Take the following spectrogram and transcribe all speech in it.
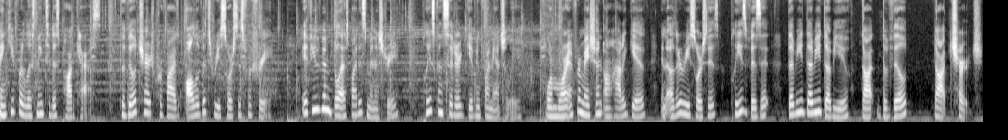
Thank you for listening to this podcast. The Ville Church provides all of its resources for free. If you've been blessed by this ministry, please consider giving financially. For more information on how to give and other resources, please visit www.theville.church.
